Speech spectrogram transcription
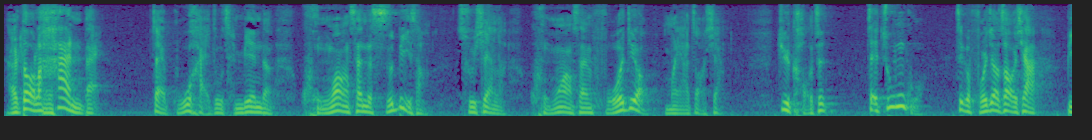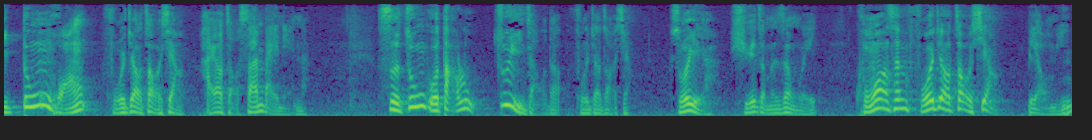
而到了汉代，在古海州城边的孔望山的石壁上，出现了孔望山佛教摩崖造像。据考证，在中国。这个佛教造像比敦煌佛教造像还要早三百年呢，是中国大陆最早的佛教造像。所以啊，学者们认为，孔望山佛教造像表明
